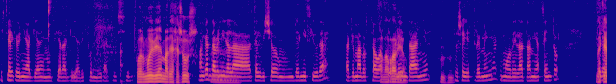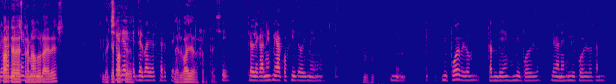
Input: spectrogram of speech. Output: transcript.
este es el que venía aquí a denunciar aquí, a difundir aquí, sí. Pues muy bien, María Jesús. Me encanta venir a Eh, la televisión de mi ciudad, la que me ha adoptado A hace radio. 30 años. Yo soy extremeña, como delata mi acento. ¿De qué parte de mi- Extremadura eres? ¿De qué Soy parte? del, de- del Valle del Jerte, Del Valle del Jerte. sí. Pero Leganés me ha acogido y me... Mi, mi pueblo también es mi pueblo, Leganés es mi pueblo también.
